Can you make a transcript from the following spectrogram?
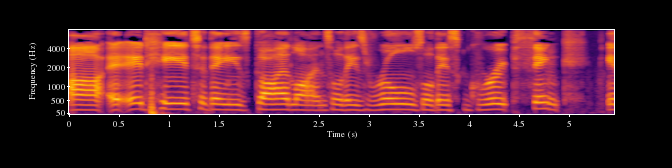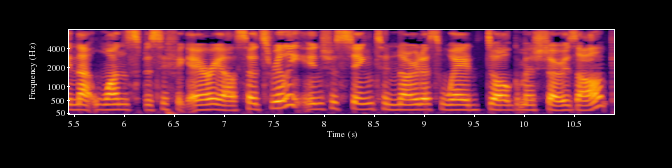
uh, adhere to these guidelines or these rules or this group think in that one specific area. So it's really interesting to notice where dogma shows up.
